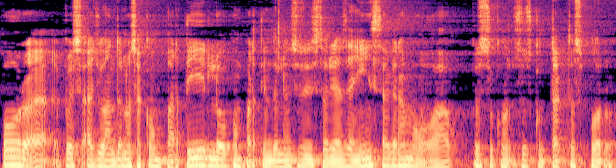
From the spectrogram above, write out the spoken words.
por ah, pues ayudándonos a compartirlo, compartiéndolo en sus historias de Instagram o a pues, sus contactos por,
